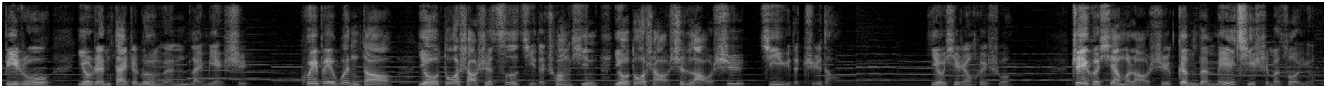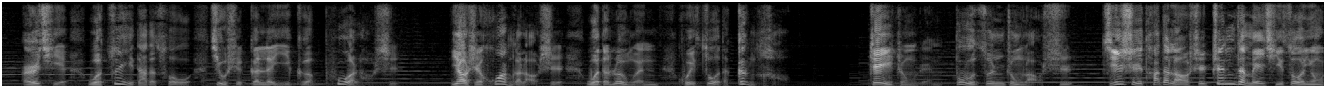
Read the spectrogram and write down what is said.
比如有人带着论文来面试，会被问到有多少是自己的创新，有多少是老师给予的指导。有些人会说，这个项目老师根本没起什么作用，而且我最大的错误就是跟了一个破老师，要是换个老师，我的论文会做得更好。这种人不尊重老师。即使他的老师真的没起作用，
